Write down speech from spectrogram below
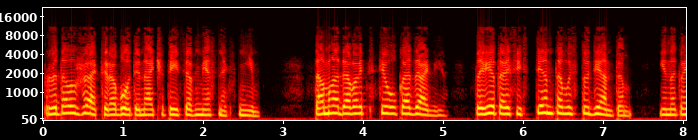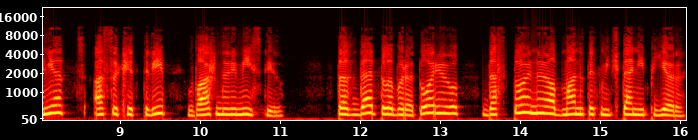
продолжать работы, начатые совместно с ним, сама давать все указания, советы ассистентам и студентам, и, наконец, осуществить важную миссию — создать лабораторию, достойную обманутых мечтаний Пьера,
